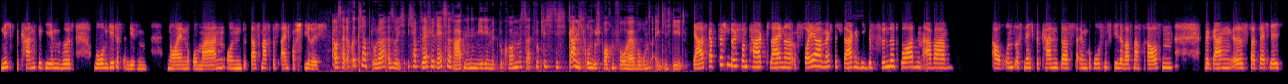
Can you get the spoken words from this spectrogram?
nicht bekannt gegeben wird, worum geht es in diesem neuen Roman und das macht es einfach schwierig. Aber es hat auch geklappt, oder? Also ich, ich habe sehr viel Rätselraten in den Medien mitbekommen. Es hat wirklich sich gar nicht rumgesprochen vorher, worum es eigentlich geht. Ja, es gab zwischendurch so ein paar kleine Feuer, möchte ich sagen, die gezündet wurden, aber auch uns ist nicht bekannt, dass im großen Stile was nach draußen gegangen ist. Tatsächlich,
